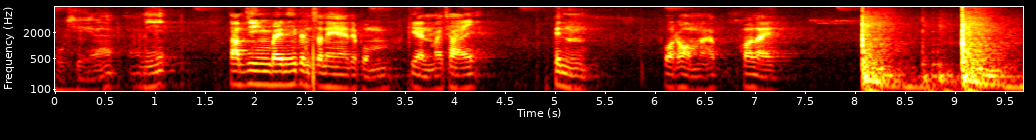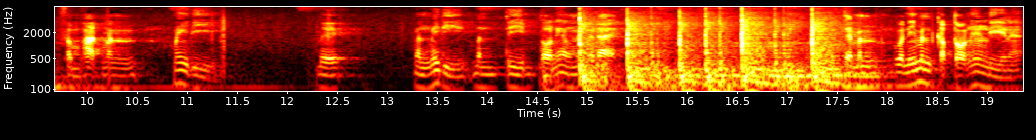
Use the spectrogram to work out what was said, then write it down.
โอเคนะฮะอันนี้ตามจริงใบนี้เป็นสแนร์แต่ผมเปลี่ยนมาใช้เป็นฟอร์ทอมนะครับ เพราะอะไร สัมผัสมันไม่ดีเลยมันไม่ดีมันตีต่อเนื่องไม่ได้ แต่มันวันนี้มันกลับต่อเนื่องดีนะ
